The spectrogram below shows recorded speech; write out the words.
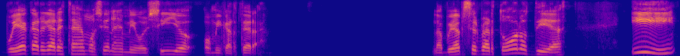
voy a cargar estas emociones en mi bolsillo o mi cartera. Las voy a observar todos los días y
